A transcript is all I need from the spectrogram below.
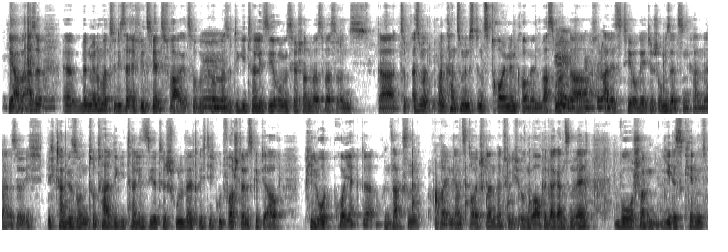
Ja, ja aber also, äh, wenn wir nochmal zu dieser Effizienzfrage zurückkommen, mhm. also Digitalisierung ist ja schon was, was uns da, zu, also man, man kann zumindest ins Träumen kommen, was man mhm, da absolut. alles theoretisch umsetzen kann. Ne? Also ich, ich kann mir so eine total digitalisierte Schulwelt richtig gut vorstellen. Es gibt ja auch Pilotprojekte, auch in Sachsen, aber in ganz Deutschland, natürlich irgendwo auch in der ganzen Welt, wo schon jedes Kind,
